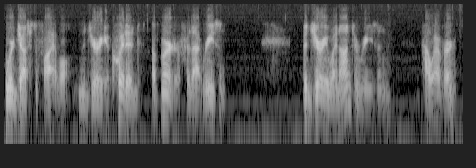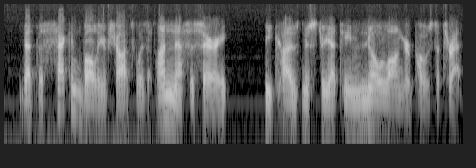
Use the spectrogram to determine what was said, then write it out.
were justifiable. The jury acquitted of murder for that reason. The jury went on to reason, however, that the second volley of shots was unnecessary because Mr. Yatim no longer posed a threat.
